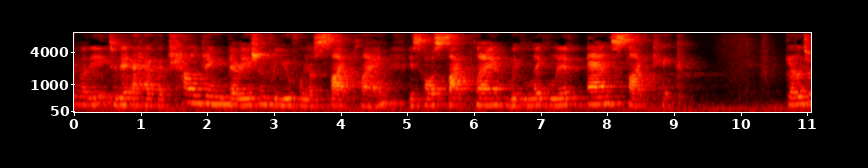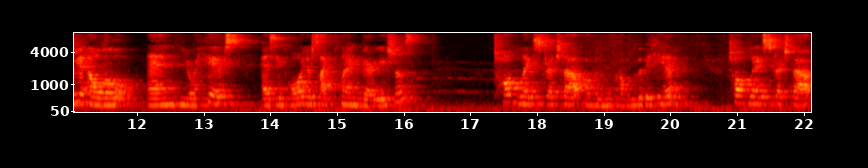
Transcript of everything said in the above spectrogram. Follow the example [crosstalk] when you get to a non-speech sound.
everybody, today I have a challenging variation for you for your side plank. It's called side plank with leg lift and side kick. Get onto your elbow and your hips as in all your side plank variations. Top leg stretched out. I'm going to move up a little bit here. Top leg stretched out.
